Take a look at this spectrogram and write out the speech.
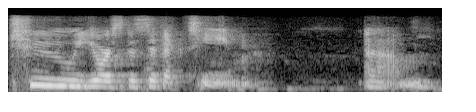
to your specific team. Um,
